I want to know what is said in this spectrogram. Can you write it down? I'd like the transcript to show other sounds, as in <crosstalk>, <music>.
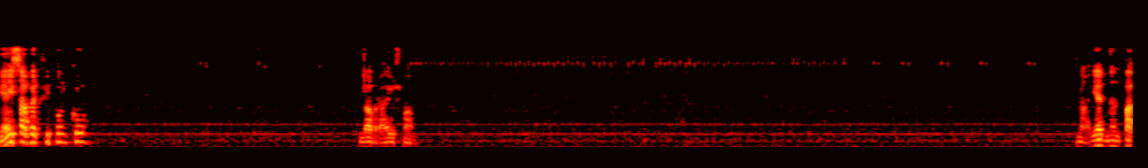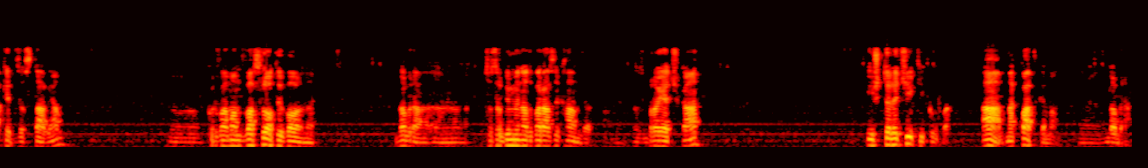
miejsca w ekwipunku? Dobra, już mam. No, jeden pakiet zostawiam. No, Kurwa, mam dwa sloty wolne. Dobra, e, co zrobimy na dwa razy handel? Zbrojeczka i sztyleciki, kurwa. A, nakładkę mam. Dobra.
